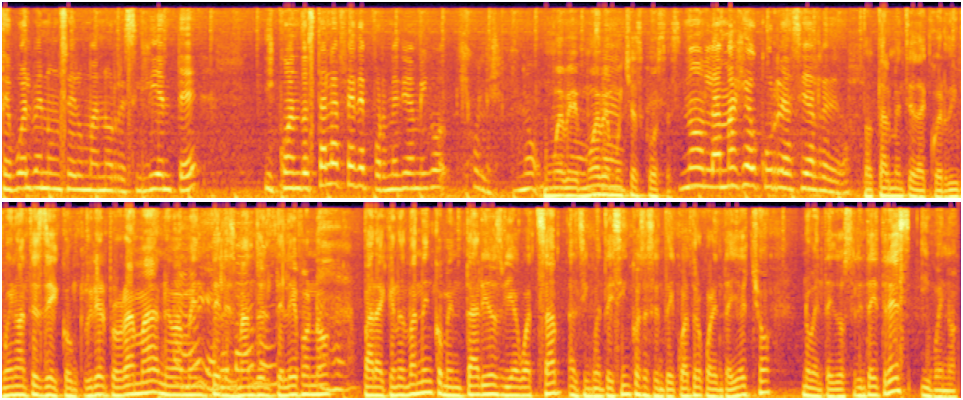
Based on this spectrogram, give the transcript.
te vuelven un ser humano resiliente y cuando está la fe de por medio, amigo, híjole, no. Mueve, mueve muchas cosas. No, la magia ocurre así alrededor. Totalmente de acuerdo. Y bueno, antes de concluir el programa, nuevamente ah, les mando el teléfono para que nos manden comentarios vía WhatsApp al 55 64 48 92 33. Y bueno,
